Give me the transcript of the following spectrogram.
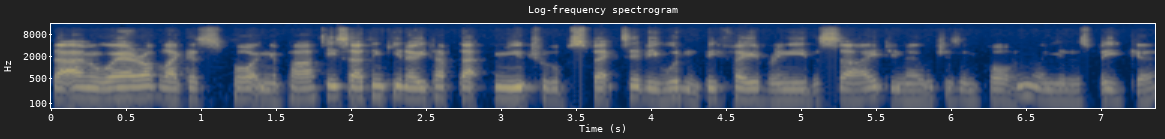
that I'm aware of, like as supporting a party. So I think you know he'd have that neutral perspective. He wouldn't be favouring either side, you know, which is important when you're the speaker.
